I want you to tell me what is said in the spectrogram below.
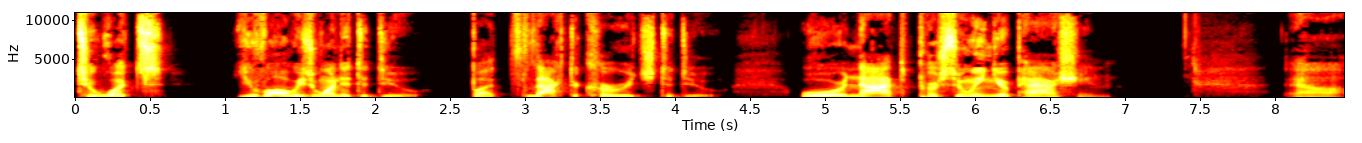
to what you've always wanted to do, but lack the courage to do, or not pursuing your passion. Uh,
